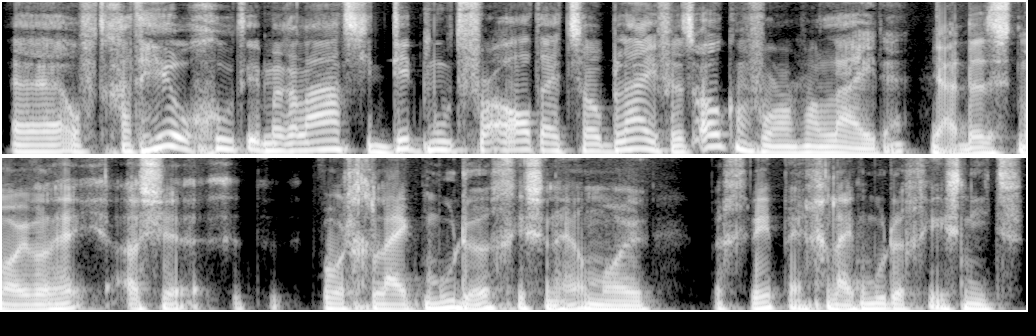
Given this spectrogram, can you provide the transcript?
eh, of het gaat heel goed in mijn relatie, dit moet voor altijd zo blijven. Dat is ook een vorm van lijden. Ja, dat is het mooie. Want als je, het woord gelijkmoedig is een heel mooi begrip. En gelijkmoedig is niet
